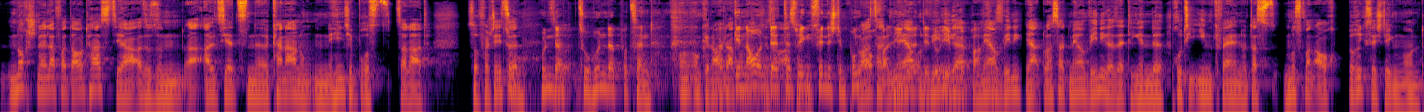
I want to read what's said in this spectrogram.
noch schneller verdaut hast, ja, also so ein, als jetzt eine, keine Ahnung, ein Hähnchenbrustsalat. So, verstehst zu 100, so, zu 100 Prozent. Und, und genau davon Genau, und so deswegen finde ich den Punkt auch halt valide, mehr und den weniger, du eben mehr und weniger, ja, du hast halt mehr und weniger sättigende Proteinquellen und das muss man auch berücksichtigen und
